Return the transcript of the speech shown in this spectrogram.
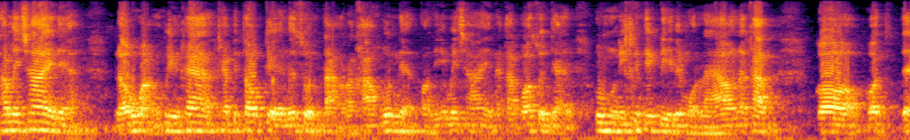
ถ้าไม่ใช่เนี่ยแล้วหวังเพียงแค่แคปิตอลเกนหรือส่วนต่างราคาหุ้นเนี่ยตอนนี้ยังไม่ใช่นะครับ เพราะส่วนใหญ่หุ้นพวกนี้ขึ้นเทคดีไปหมดแล้วนะครับ ก็ก็แต่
